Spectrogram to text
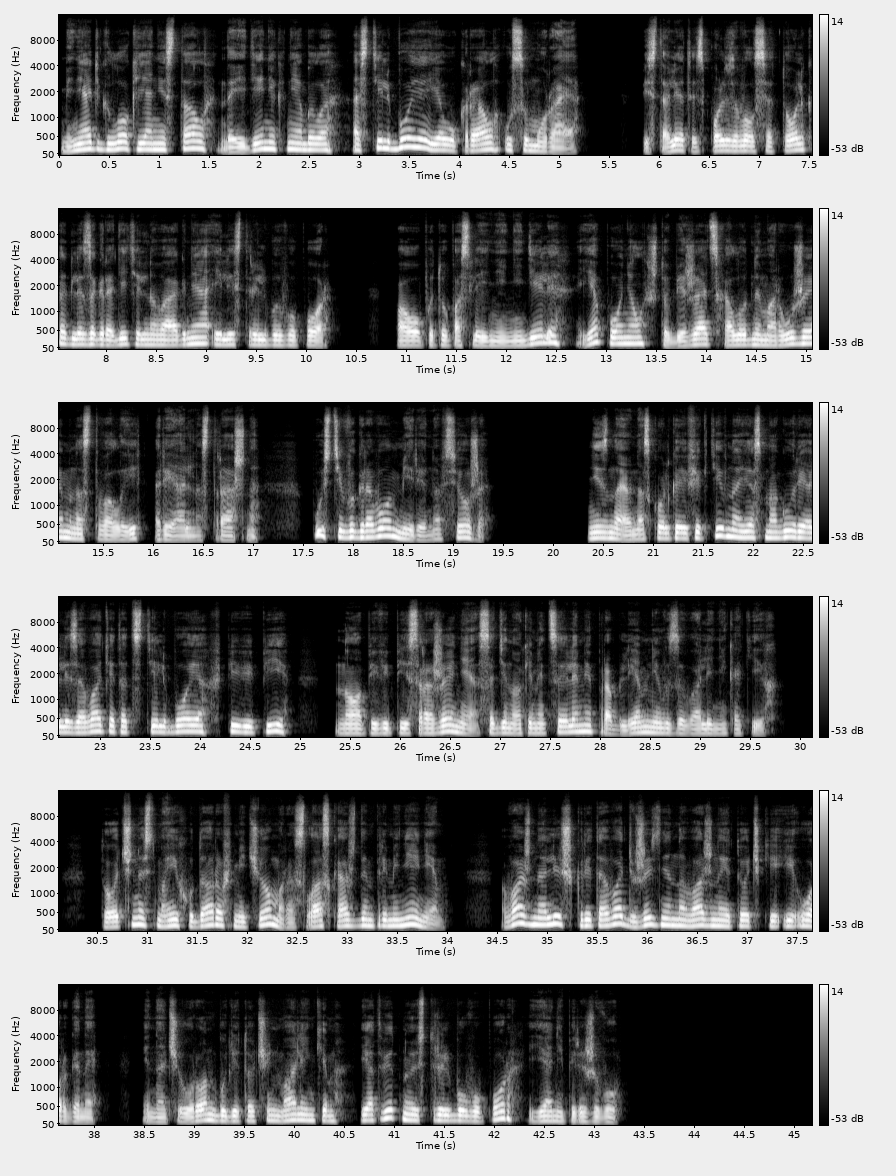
Менять глок я не стал, да и денег не было, а стиль боя я украл у самурая. Пистолет использовался только для заградительного огня или стрельбы в упор. По опыту последней недели я понял, что бежать с холодным оружием на стволы реально страшно. Пусть и в игровом мире, но все же. Не знаю, насколько эффективно я смогу реализовать этот стиль боя в PvP, но PvP-сражения с одинокими целями проблем не вызывали никаких. Точность моих ударов мечом росла с каждым применением, Важно лишь критовать в жизненно важные точки и органы, иначе урон будет очень маленьким, и ответную стрельбу в упор я не переживу.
